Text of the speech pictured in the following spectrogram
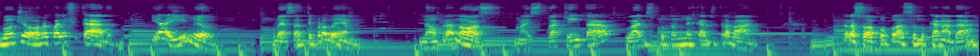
mão de obra qualificada. E aí, meu, começa a ter problema. Não para nós, mas para quem está lá disputando o mercado de trabalho. Olha só, a população do Canadá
